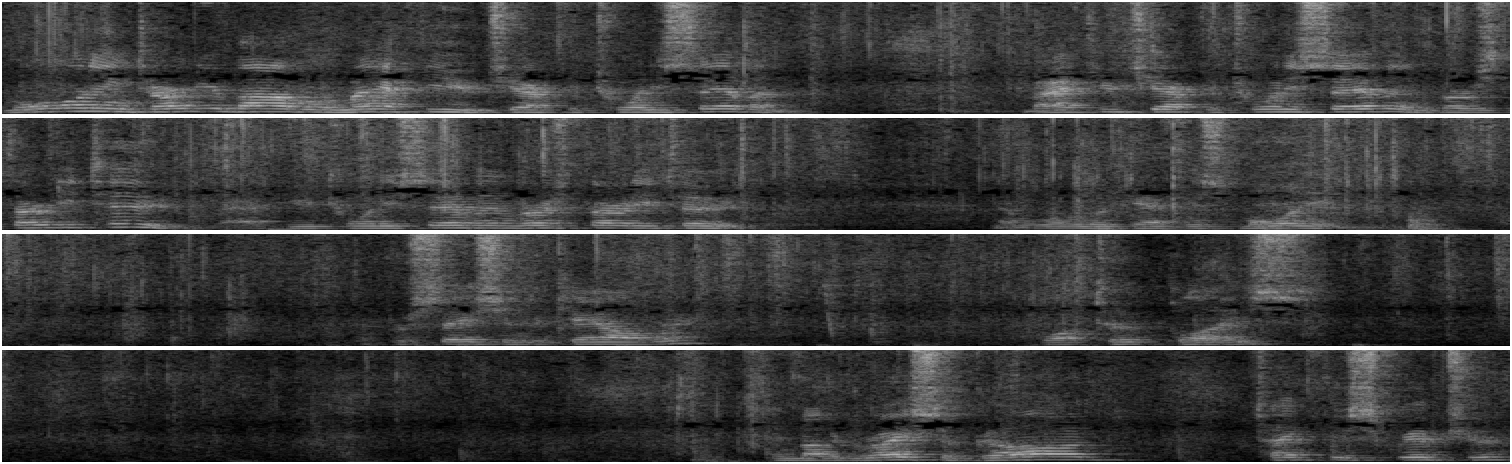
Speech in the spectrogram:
Good morning. Turn your Bible to Matthew chapter 27. Matthew chapter 27, verse 32. Matthew 27, verse 32. Now we're going to look at this morning the procession to Calvary, what took place. And by the grace of God, take this scripture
